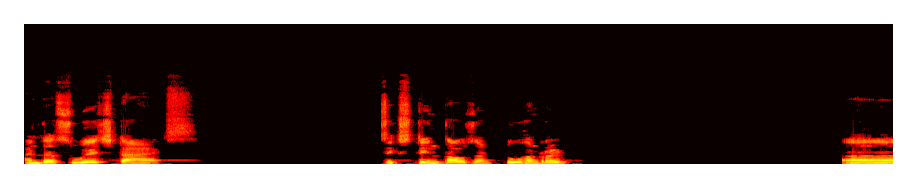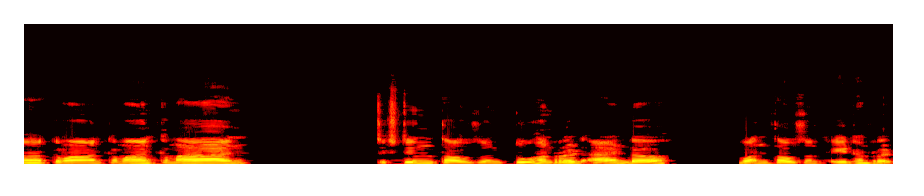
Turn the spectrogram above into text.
and the sewage tax 16,200 uh, come on, come on, come on. 16,200 and uh, 1,800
